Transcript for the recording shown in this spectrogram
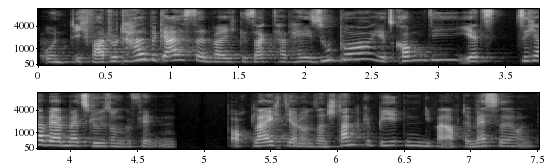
Und ich war total begeistert, weil ich gesagt habe, hey super, jetzt kommen die, jetzt sicher werden wir jetzt Lösungen finden. Auch gleich die an unseren Stand gebeten, die waren auf der Messe und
